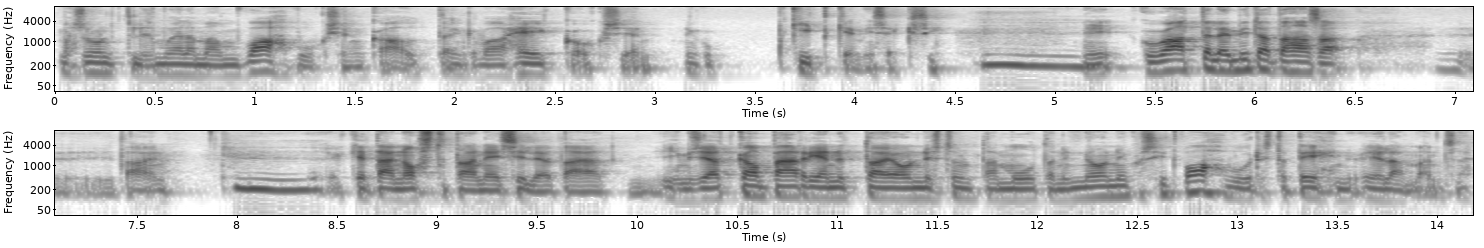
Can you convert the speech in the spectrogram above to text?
mä suunnittelisin mun elämää mun vahvuuksien kautta, enkä vaan heikkouksien niin kuin kitkemiseksi. Mm. Niin kun ajattelee mitä tahansa jotain – mm. ketä nostetaan esille jotain ihmisiä, jotka on pärjännyt tai onnistunut tai muuta, niin ne on niin siitä vahvuudesta tehnyt elämänsä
